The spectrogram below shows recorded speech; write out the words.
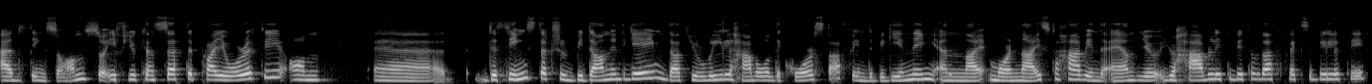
add things on. So if you can set the priority on uh, the things that should be done in the game, that you really have all the core stuff in the beginning and ni- more nice to have in the end, you you have a little bit of that flexibility.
